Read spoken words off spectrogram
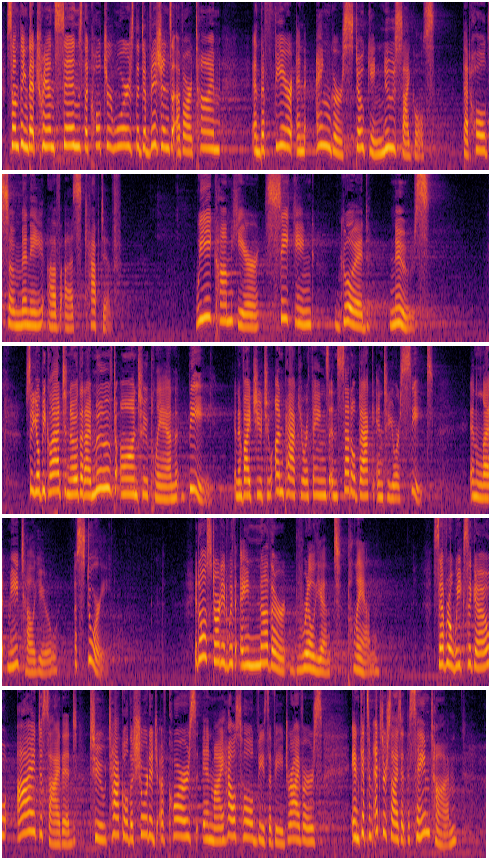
Something that transcends the culture wars, the divisions of our time, and the fear and anger stoking news cycles that hold so many of us captive. We come here seeking good news. So you'll be glad to know that I moved on to plan B and invite you to unpack your things and settle back into your seat. And let me tell you a story. It all started with another brilliant plan. Several weeks ago, I decided to tackle the shortage of cars in my household vis a vis drivers and get some exercise at the same time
